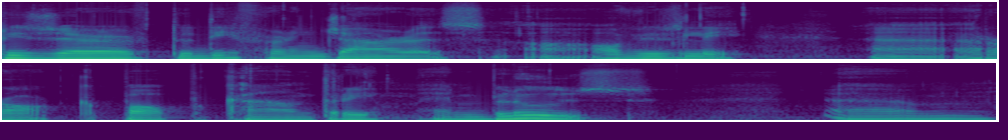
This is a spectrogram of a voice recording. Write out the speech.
reserved to different genres, uh, obviously uh, rock, pop, country, and blues. Um,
